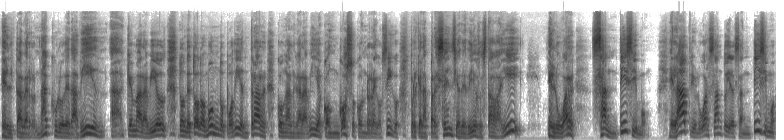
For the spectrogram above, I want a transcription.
el tabernáculo de David, ah, qué maravilloso, donde todo mundo podía entrar con algarabía, con gozo, con regocijo, porque la presencia de Dios estaba ahí, el lugar santísimo. El atrio, el lugar santo y el santísimo,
